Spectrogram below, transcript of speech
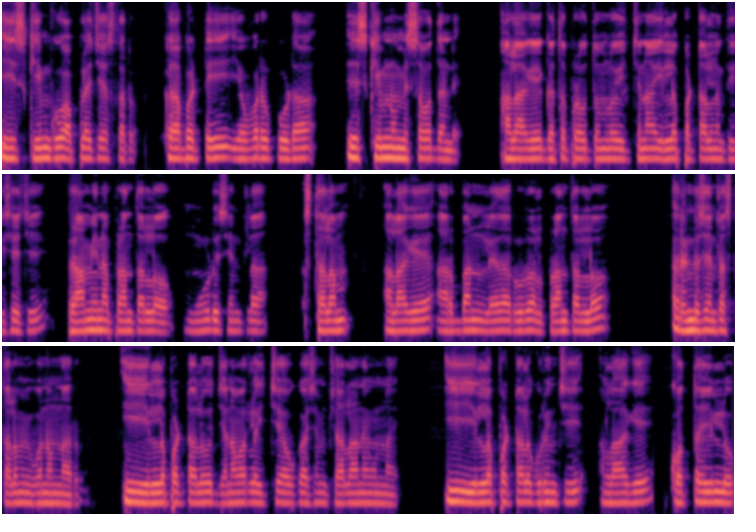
ఈ స్కీమ్కు అప్లై చేస్తారు. కాబట్టి ఎవరు కూడా ఈ స్కీమ్ను మిస్ అవ్వద్దండి. అలాగే గత ప్రభుత్వంలో ఇచ్చిన ఇళ్ళ పట్టాలను తీసేసి గ్రామీణ ప్రాంతాల్లో మూడు సెంట్ల స్థలం అలాగే అర్బన్ లేదా రూరల్ ప్రాంతాల్లో రెండు సెంట్ల స్థలం ఇవ్వనున్నారు. ఈ ఇళ్ళ పట్టాలు జనవరిలో ఇచ్చే అవకాశం చాలానే ఉన్నాయి. ఈ ఇళ్ళ పట్టాల గురించి అలాగే కొత్త ఇల్లు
